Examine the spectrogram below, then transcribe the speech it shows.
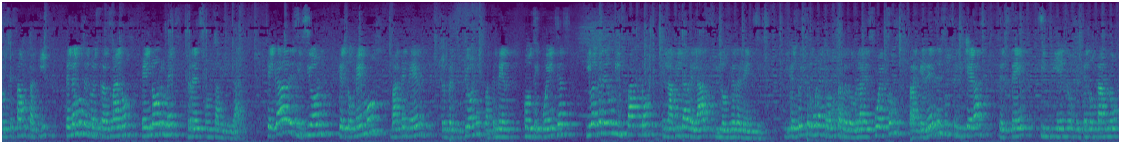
Los que estamos aquí, tenemos en nuestras manos enorme responsabilidad. Que cada decisión que tomemos va a tener repercusiones, va a tener consecuencias y va a tener un impacto en la vida de las y los guerrerenses. Y que estoy segura que vamos a redoblar esfuerzos para que desde sus trincheras se esté sintiendo, se esté notando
